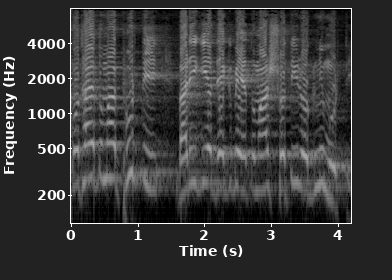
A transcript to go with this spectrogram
কোথায় তোমার ফুর্তি, বাড়ি গিয়ে দেখবে তোমার সতীর অগ্নিমূর্তি।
